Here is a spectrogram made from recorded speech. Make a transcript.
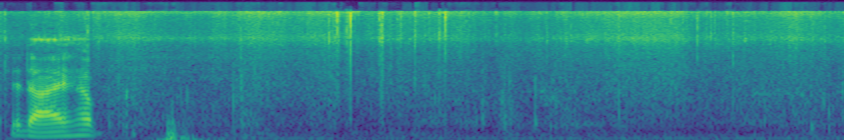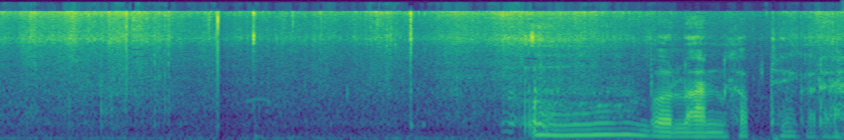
เสียดายครับอืมบ่ลั่นครับเท่ก็ได้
